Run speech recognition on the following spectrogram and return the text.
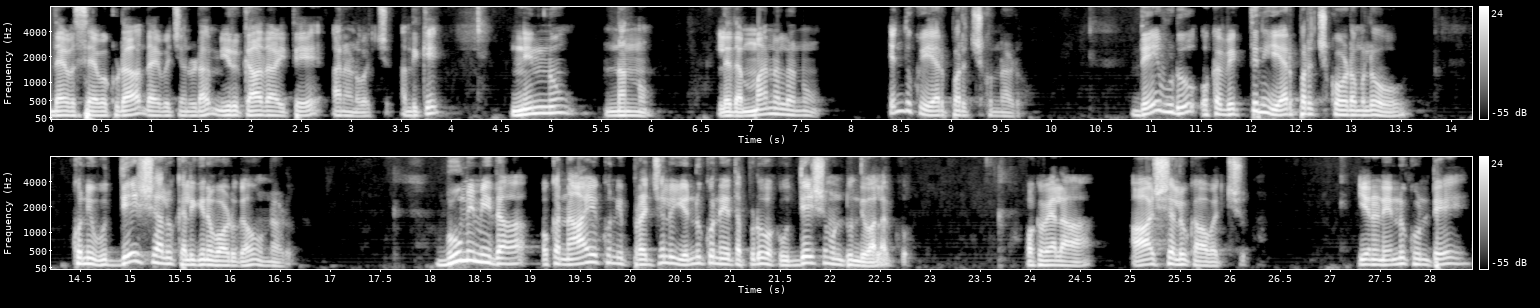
దైవ సేవకుడా దైవజనుడా మీరు కాదా అయితే అని అనవచ్చు. అందుకే నిన్ను నన్ను లేదా మనలను ఎందుకు ఏర్పరచుకున్నాడు? దేవుడు ఒక వ్యక్తిని ఏర్పరచుకోవడంలో కొన్ని ఉద్దేశాలు కలిగిన వాడుగా ఉన్నాడు. భూమి మీద ఒక నాయకుని ప్రజలు ఎన్నుకునేటప్పుడు ఒక ఉద్దేశం ఉంటుంది వాళ్ళకు. ఒకవేళ ఆశలు కావచ్చు ఈయనను ఎన్నుకుంటే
